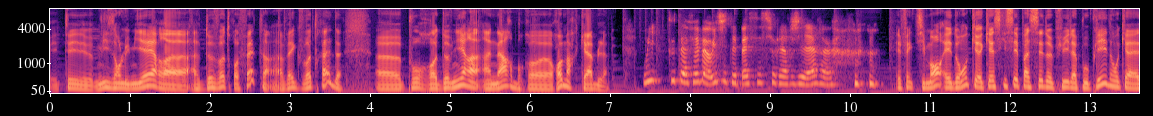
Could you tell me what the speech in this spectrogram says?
été mis en lumière de votre fait, avec votre aide, pour devenir un, un arbre remarquable. Oui, tout à fait. Bah oui, j'étais passée sur RJR. Effectivement. Et donc, qu'est-ce qui s'est passé depuis la pouplie Donc, a,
